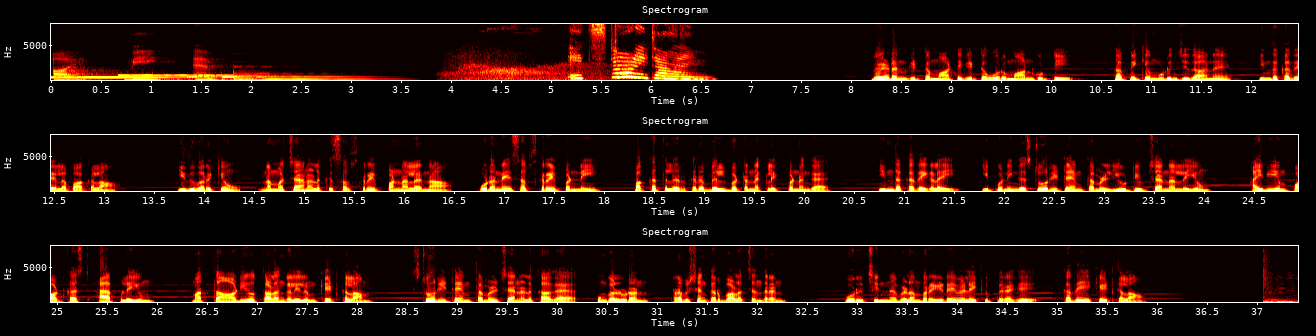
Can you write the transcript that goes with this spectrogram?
I V M. It's story time. வேடன் கிட்ட மாட்டிக்கிட்ட ஒரு மான்குட்டி தப்பிக்க முடிஞ்சுதான்னு இந்த கதையில பார்க்கலாம் இது வரைக்கும் நம்ம சேனலுக்கு சப்ஸ்கிரைப் பண்ணலைன்னா உடனே சப்ஸ்கிரைப் பண்ணி பக்கத்தில் இருக்கிற பெல் பட்டனை கிளிக் பண்ணுங்க இந்த கதைகளை இப்போ நீங்க ஸ்டோரி டைம் தமிழ் யூடியூப் சேனல்லையும் ஐவிஎம் பாட்காஸ்ட் ஆப்லையும் மற்ற ஆடியோ தளங்களிலும் கேட்கலாம் ஸ்டோரி டைம் தமிழ் சேனலுக்காக உங்களுடன் ரவிசங்கர் பாலச்சந்திரன் ஒரு சின்ன விளம்பர இடைவேளைக்கு பிறகு கதையை கேட்கலாம்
